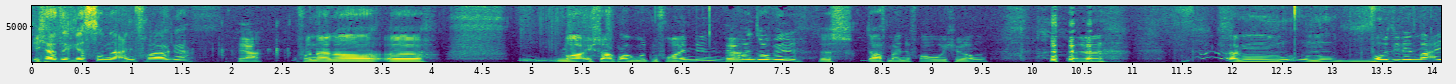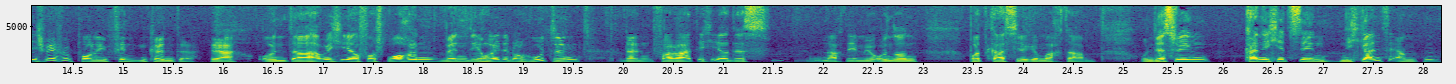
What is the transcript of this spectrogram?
ich hatte gestern eine Anfrage Ja. von einer, äh, na, ich sag mal, guten Freundin, wenn Ja. man so will. Das darf meine Frau ruhig hören. äh, ähm, wo sie denn mal ein Schwefelpolling finden könnte. Ja. Und da habe ich ihr versprochen, wenn die heute noch gut sind, dann verrate ich ihr das, nachdem wir unseren Podcast hier gemacht haben. Und deswegen kann ich jetzt den nicht ganz ernten.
